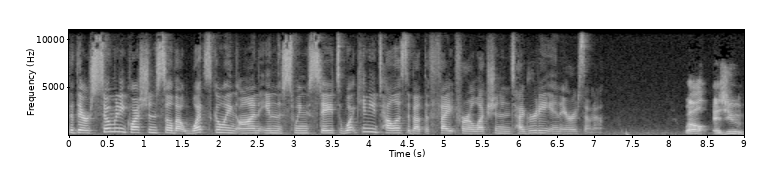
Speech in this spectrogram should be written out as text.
that there are so many questions still about what's going on in the swing states. What can you tell us about the fight for election integrity in Arizona? Well, as you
